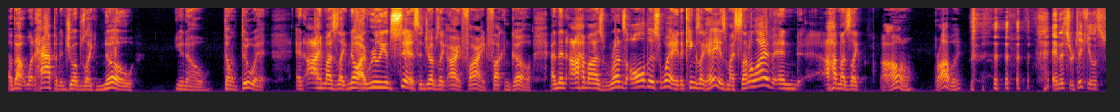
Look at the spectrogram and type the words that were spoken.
about what happened. And Joab's like, No, you know, don't do it. And Ahimaaz is like, no, I really insist. And Job's like, all right, fine, fucking go. And then Ahimaaz runs all this way. The king's like, hey, is my son alive? And Ahimaaz's like, I don't know, probably. And it's ridiculous.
